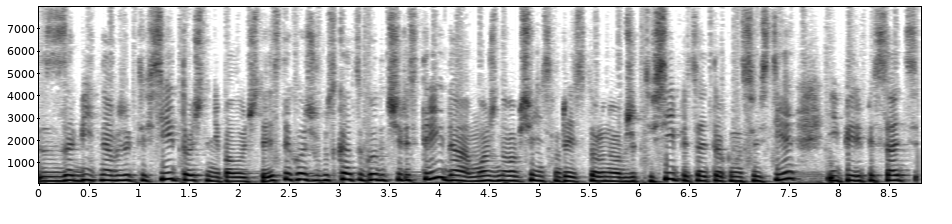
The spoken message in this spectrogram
забить на Objective-C точно не получится. Если ты хочешь выпускаться года через три, да, можно вообще не смотреть в сторону Objective-C, писать только на свисте и переписать,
